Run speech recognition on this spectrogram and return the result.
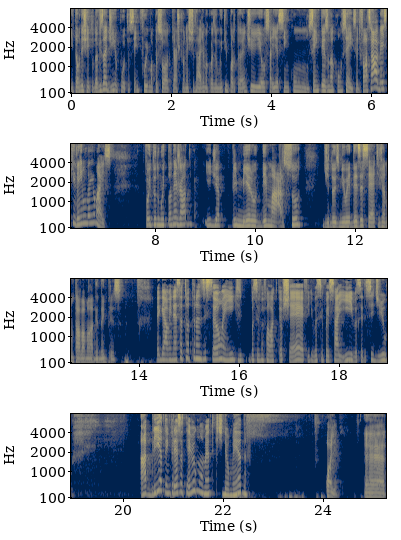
Então deixei tudo avisadinho, puta, eu sempre fui uma pessoa que acho que honestidade é uma coisa muito importante e eu saí assim com sem peso na consciência. Ele falou assim: "Ah, mês que vem não venho mais". Foi tudo muito planejado e dia 1 de março de 2017 já não estava lá dentro da empresa. Legal. E nessa tua transição aí, que você foi falar com teu chefe, que você foi sair, você decidiu abrir a tua empresa, teve algum momento que te deu medo? Olha, é,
